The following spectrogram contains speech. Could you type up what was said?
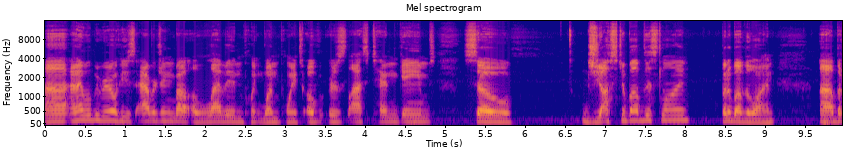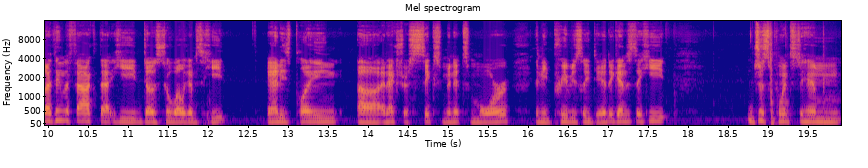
Uh, and I will be real, he's averaging about 11.1 points over his last 10 games. So just above this line, but above the line. Uh, but I think the fact that he does so well against the Heat and he's playing uh, an extra six minutes more than he previously did against the Heat just points to him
